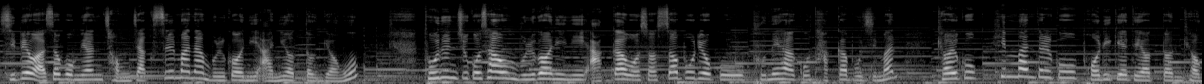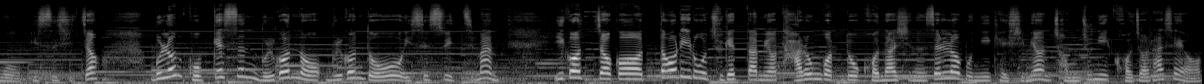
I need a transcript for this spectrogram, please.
집에 와서 보면 정작 쓸만한 물건이 아니었던 경우 돈은 주고 사온 물건이니 아까워서 써보려고 분해하고 닦아보지만 결국 힘만 들고 버리게 되었던 경우 있으시죠? 물론 곱게 쓴 물건도, 물건도 있을 수 있지만 이것저것 떨이로 주겠다며 다른 것도 권하시는 셀러분이 계시면 정중히 거절하세요.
